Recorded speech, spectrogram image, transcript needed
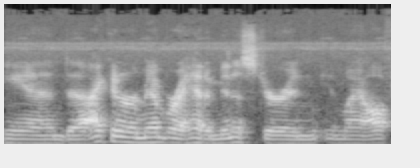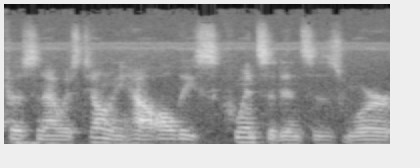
and uh, I can remember I had a minister in, in my office, and I was telling me how all these coincidences were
